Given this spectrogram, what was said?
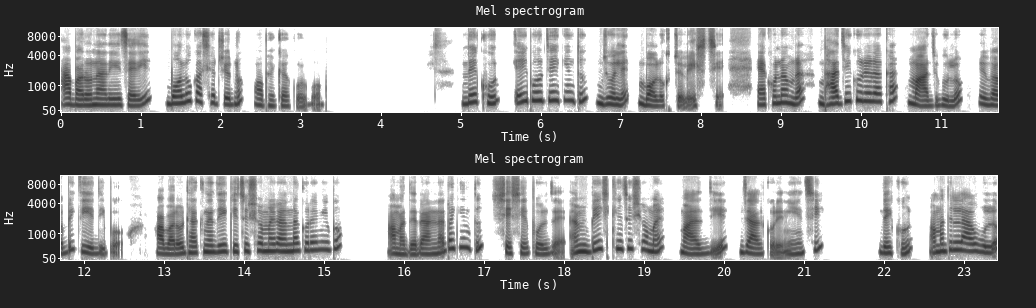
আবারও নাড়িয়ে চাড়িয়ে বলক আসার জন্য অপেক্ষা করব। দেখুন, এই পর্যায়ে কিন্তু ঝোলে বলক চলে এসছে। এখন আমরা ভাজি করে রাখা মাছগুলো এভাবে দিয়ে দিব। আবারও ঢাকনা দিয়ে কিছু সময় রান্না করে নিব। আমাদের রান্নাটা কিন্তু শেষের পর্যায়ে। আমি বেশ কিছু সময় মাছ দিয়ে জাল করে নিয়েছি। দেখুন, আমাদের লাউগুলো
